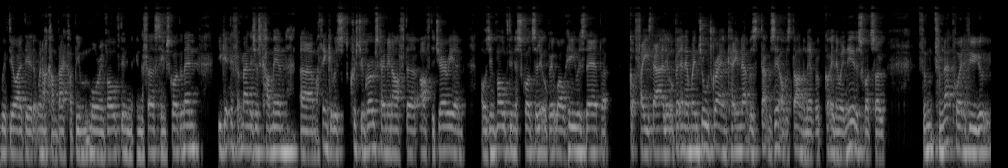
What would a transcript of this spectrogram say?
with the idea that when I come back, I'd be more involved in, in the first team squad. And then you get different managers come in. Um, I think it was Christian Gross came in after after Gerry, and I was involved in the squads a little bit while he was there, but got phased out a little bit. And then when George Graham came, that was that was it. I was done. I never got anywhere near the squad. So from from that point of view,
